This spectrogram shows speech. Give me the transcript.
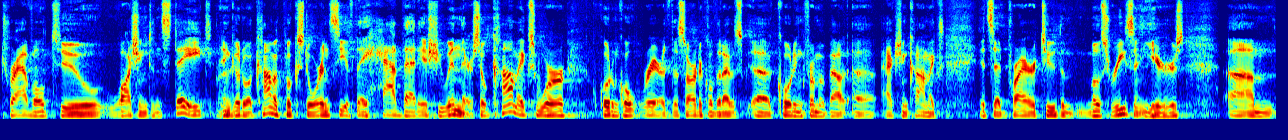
travel to Washington State and go to a comic book store and see if they had that issue in there. So comics were quote unquote rare. This article that I was uh, quoting from about uh, Action Comics, it said prior to the most recent years, um,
